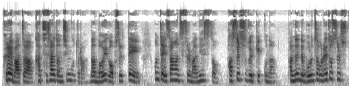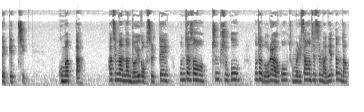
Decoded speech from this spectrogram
그래 맞아. 같이 살던 친구들아. 난 너희가 없을 때 혼자 이상한 짓을 많이 했어. 봤을 수도 있겠구나. 봤는데 모른 척을 해줬을 수도 있겠지. 고맙다. 하지만 난 너희가 없을 때 혼자서 춤추고 혼자 노래하고 정말 이상한 짓을 많이 했단다.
